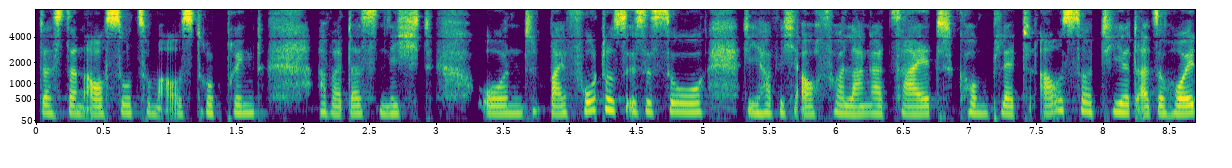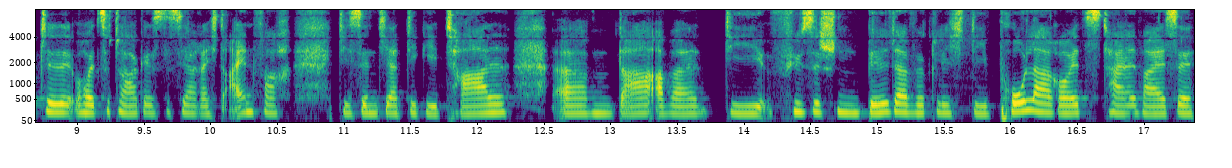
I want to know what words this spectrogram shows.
das dann auch so zum Ausdruck bringt, aber das nicht. Und bei Fotos ist es so, die habe ich auch vor langer Zeit komplett aussortiert. Also heute, heutzutage ist es ja recht einfach. Die sind ja digital ähm, da, die physischen Bilder, wirklich die Polaroids teilweise,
